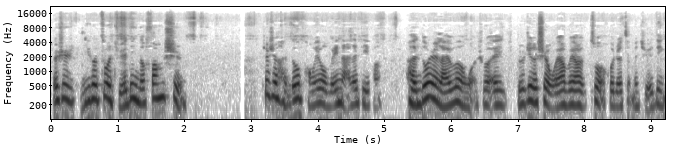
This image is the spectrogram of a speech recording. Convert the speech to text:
而是一个做决定的方式，这是很多朋友为难的地方。很多人来问我说：“哎，比如这个事儿，我要不要做，或者怎么决定？”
